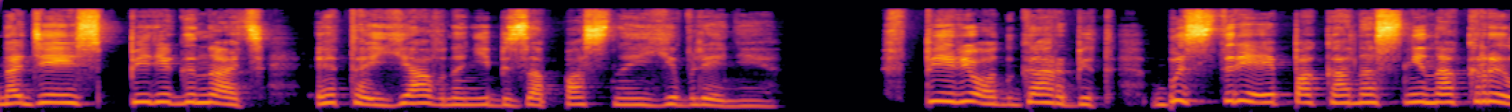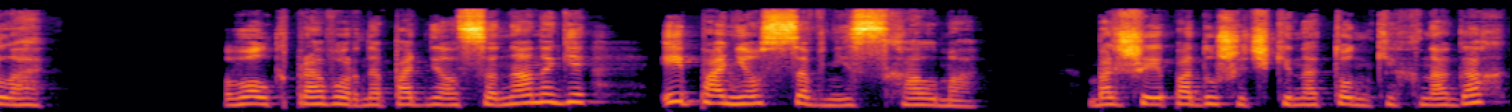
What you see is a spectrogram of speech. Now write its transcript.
надеясь перегнать это явно небезопасное явление. «Вперед, Гарбит! Быстрее, пока нас не накрыло!» Волк проворно поднялся на ноги и понесся вниз с холма. Большие подушечки на тонких ногах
